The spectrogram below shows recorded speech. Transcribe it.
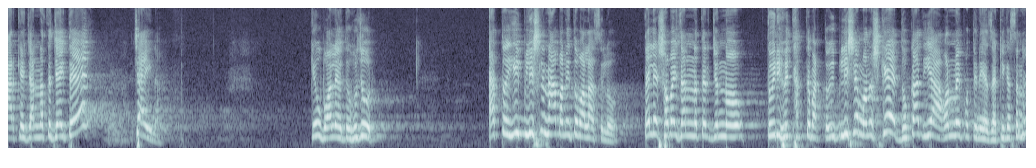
আর কে জান্নাতে যাইতে চাই না। কেউ বলে তো হুজুর এত ইবলিশ না বানিত বলা ছিল। তাইলে সবাই জান্নাতের জন্য তৈরি হয়ে থাকতে পারতো। ইবলিশে মানুষকে ধোকা দিয়া অন্যায় পথে নিয়ে যায়, ঠিক আছে না?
